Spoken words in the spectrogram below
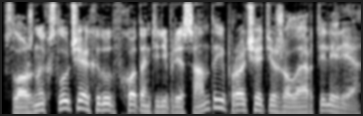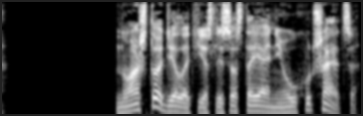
В сложных случаях идут в ход антидепрессанты и прочая тяжелая артиллерия. Ну а что делать, если состояние ухудшается?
